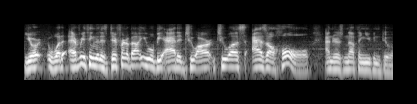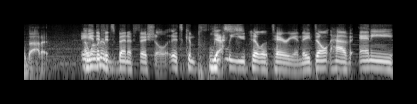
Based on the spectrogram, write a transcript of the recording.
Your what everything that is different about you will be added to our to us as a whole, and there's nothing you can do about it. I and if wanna- it's beneficial, it's completely Yes. utilitarian. They don't have any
